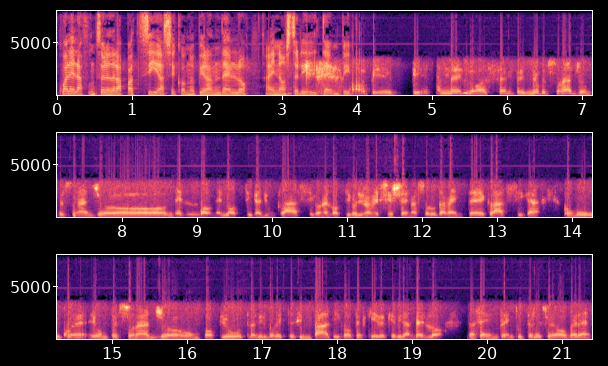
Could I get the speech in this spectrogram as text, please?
qual è la funzione della pazzia secondo Pirandello ai nostri tempi? No, Pirandello ha sempre il mio personaggio è un personaggio nello, nell'ottica di un classico, nell'ottica di una messa in scena assolutamente classica, comunque è un personaggio un po' più tra virgolette simpatico, perché? Perché Pirandello da sempre in tutte le sue opere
